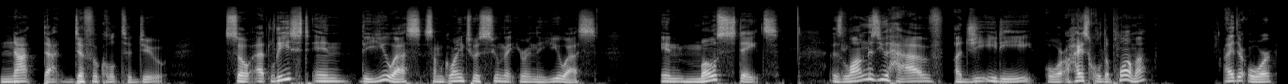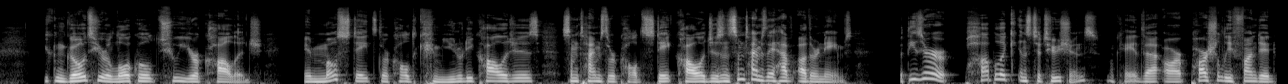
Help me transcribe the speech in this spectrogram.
not that difficult to do. So at least in the US, so I'm going to assume that you're in the US, in most states, as long as you have a GED or a high school diploma, either or, you can go to your local two-year college in most states, they're called community colleges. Sometimes they're called state colleges, and sometimes they have other names. But these are public institutions, okay, that are partially funded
